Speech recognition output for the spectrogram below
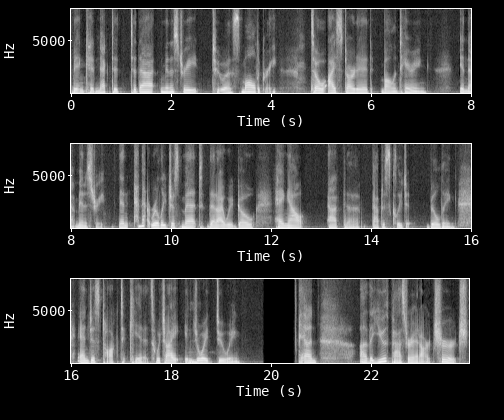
been connected to that ministry to a small degree. So I started volunteering in that ministry and and that really just meant that I would go hang out at the Baptist Collegiate building and just talk to kids, which I enjoyed doing. And uh, the youth pastor at our church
